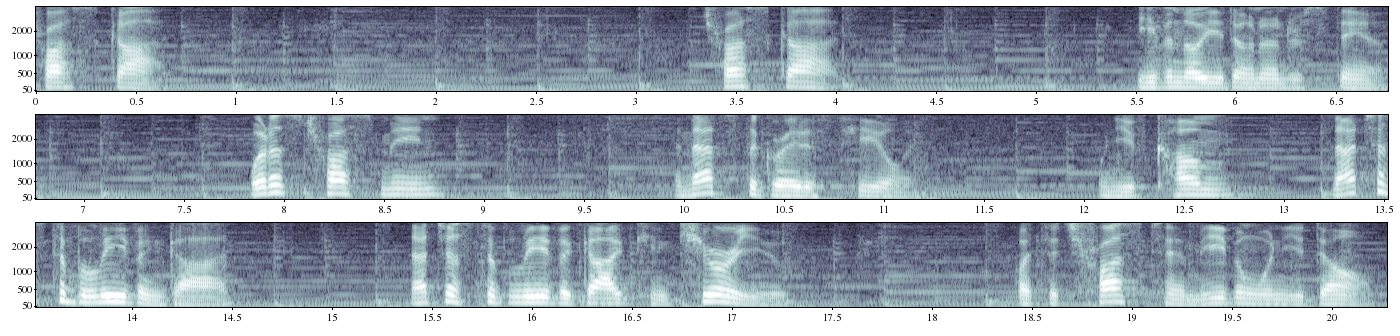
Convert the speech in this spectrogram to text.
trust God. Trust God, even though you don't understand. What does trust mean? And that's the greatest healing. When you've come not just to believe in God, not just to believe that God can cure you, but to trust Him even when you don't.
